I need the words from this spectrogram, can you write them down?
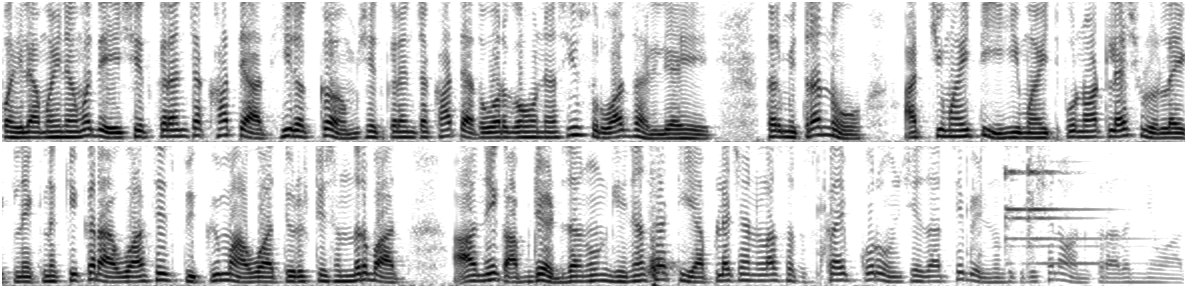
पहिल्या महिन्यामध्ये शेतकऱ्यांच्या खात्यात ही रक्कम शेतकऱ्यांच्या खात्यात वर्ग होण्याची सुरुवात झालेली आहे. तर मित्रांनो आजची माहिती ही माहितीपूर्ण वाटल्यास व्हिडिओला एक लाईक नक्की करा व असेच पीक विमा व अतिवृष्टी संदर्भात अनेक अपडेट जाणून घेण्यासाठी आपल्या चॅनलला सबस्क्राईब करून शेजारचे बेल नोटिफिकेशन ऑन करा. धन्यवाद.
